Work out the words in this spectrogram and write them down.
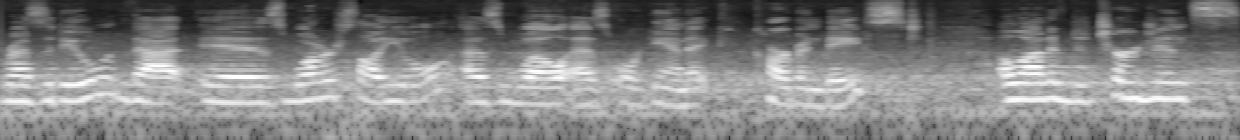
residue that is water soluble as well as organic carbon based. A lot of detergents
